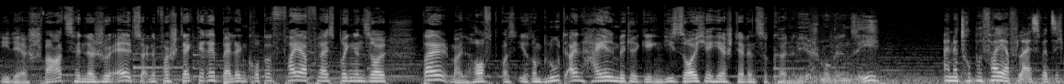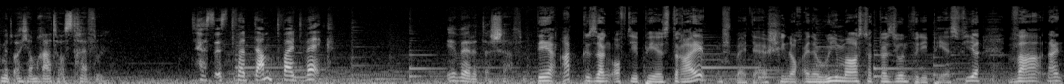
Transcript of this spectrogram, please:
die der Schwarzhändler Joel zu einem Versteck der Rebellengruppe Fireflies bringen soll, weil man hofft, aus ihrem Blut ein Heilmittel gegen die Seuche herstellen zu können. Wir schmuggeln Sie? Eine Truppe Fireflies wird sich mit euch am Rathaus treffen. Das ist verdammt weit weg. Ihr werdet das schaffen. Der Abgesang auf die PS3, später erschien auch eine Remastered-Version für die PS4, war, nein,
